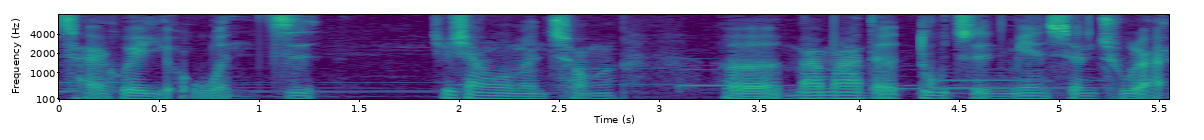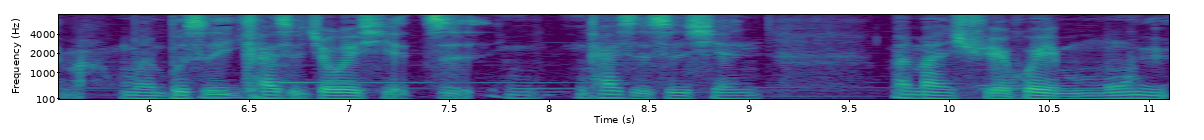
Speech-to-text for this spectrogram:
才会有文字。就像我们从呃妈妈的肚子里面生出来嘛，我们不是一开始就会写字，一开始是先慢慢学会母语。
